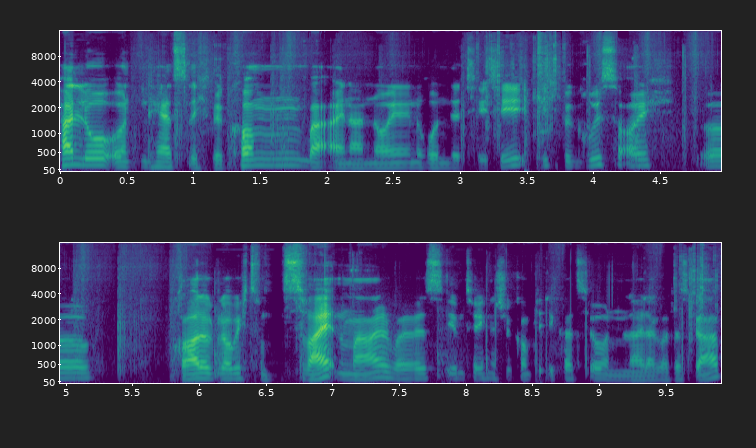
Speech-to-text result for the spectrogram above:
Hallo und herzlich willkommen bei einer neuen Runde TT. Ich begrüße euch äh, gerade, glaube ich, zum zweiten Mal, weil es eben technische Komplikationen leider Gottes gab.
